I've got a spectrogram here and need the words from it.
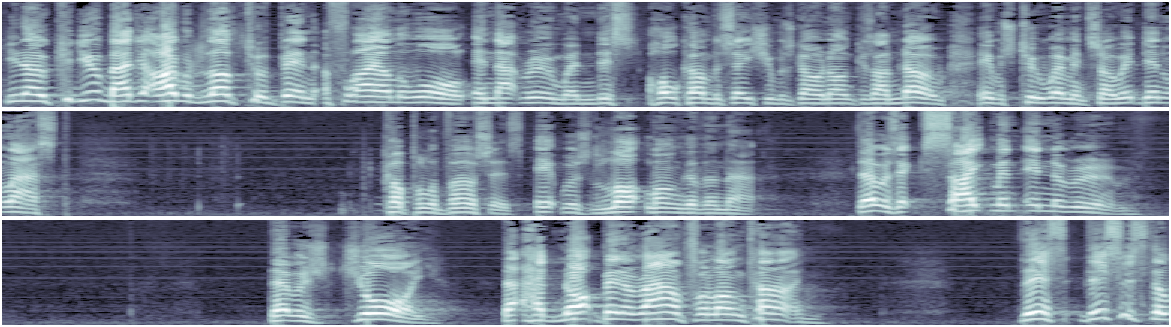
You know, can you imagine? I would love to have been a fly on the wall in that room when this whole conversation was going on because I know it was two women, so it didn't last a couple of verses. It was a lot longer than that. There was excitement in the room. There was joy that had not been around for a long time. This, this is the.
